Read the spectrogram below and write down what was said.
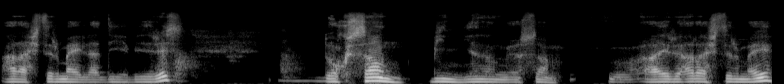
araştırmayla diyebiliriz. 90 bin yanılmıyorsam ayrı araştırmayı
